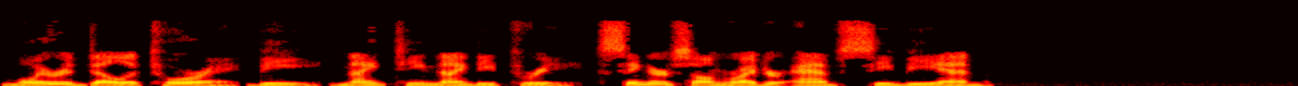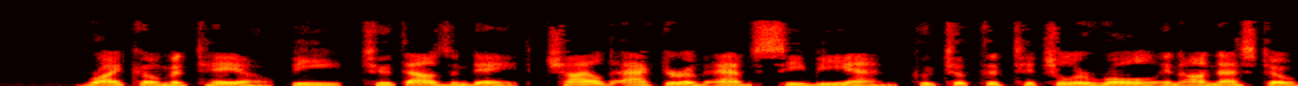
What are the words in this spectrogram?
Moira de la Torre, B. 1993, singer-songwriter ABS-CBN Raikko Mateo, B. 2008, child actor of ABS-CBN, who took the titular role in Honesto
